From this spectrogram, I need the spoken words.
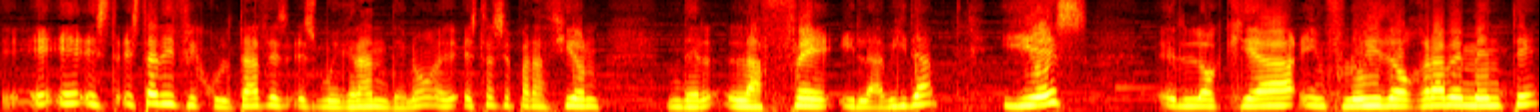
E, e, esta dificultad es, muy grande, ¿no? E, esta separación de la fe y la vida, y es lo que ha influido gravemente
